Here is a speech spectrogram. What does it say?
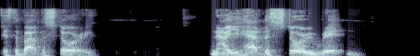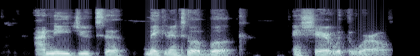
it's about the story. Now you have the story written. I need you to make it into a book and share it with the world.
